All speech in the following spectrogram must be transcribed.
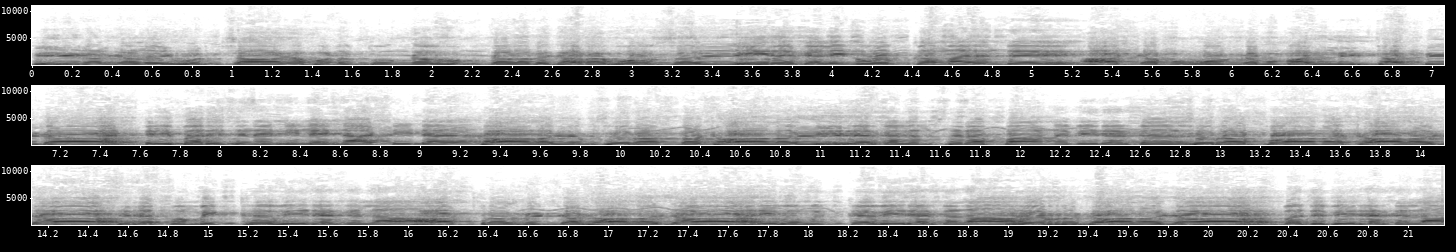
வீரர்களை உற்சாகப்படுத்துங்கள் உங்களது கரபோசை வீரர்களின் ஊக்கம் அருந்து ஆக்கமும் ஊக்கமும் அள்ளி தந்திட வெற்றி பரிசினை நிலை நாட்டிட. காலையும் சிறந்த காலை. வீரர்களும் சிறப்பான வீரர்கள். சிறப்பான காளையா சிறப்பு மிக்க வீரர்களா. ஆற்றல் மிக்க காளையா அறிவு மிக்க வீரர்களா. ஒரு காளையா ஒன்பது வீரர்களா.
